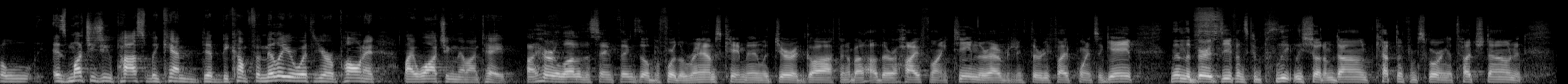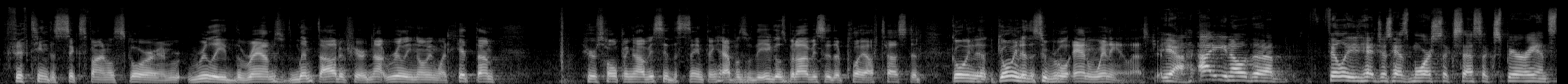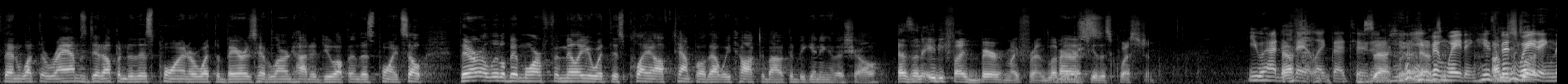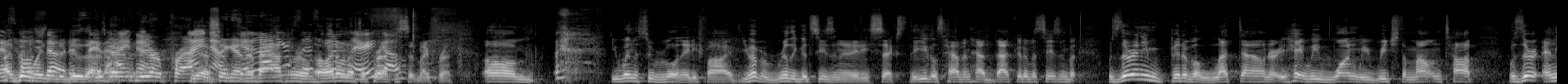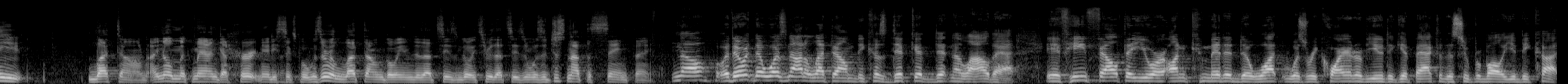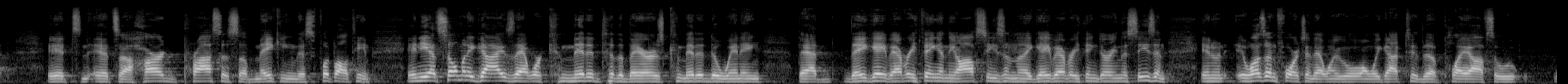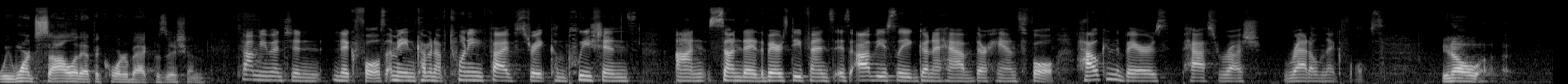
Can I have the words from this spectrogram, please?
as much as you possibly can to become familiar with your opponent by watching them on tape. I heard a lot of the same things, though, before the Rams came in with Jared Goff and about how they're a high flying team. They're averaging 35 points a game. then the Bears defense completely shut them down, kept them from scoring a touchdown, and 15 to 6 final score. And really, the Rams limped out of here, not really knowing what hit them. Here's hoping, obviously, the same thing happens with the Eagles, but obviously they're playoff tested, going to going to the Super Bowl and winning it last year. Yeah, I, you know the Philly just has more success experience than what the Rams did up until this point or what the Bears have learned how to do up until this point. So they're a little bit more familiar with this playoff tempo that we talked about at the beginning of the show. As an 85 Bear, my friend, let Bears. me ask you this question. You had to say it like that too. Exactly. You? have been waiting. He's I'm been waiting this I've been whole waiting show to, do that. He's been near practicing in the bathroom. Oh, I don't have to practice it, my friend. Um, you win the Super Bowl in 85. You have a really good season in 86. The Eagles haven't had that good of a season, but was there any bit of a letdown or, hey, we won, we reached the mountaintop? Was there any letdown? I know McMahon got hurt in 86, but was there a letdown going into that season, going through that season? Was it just not the same thing? No, there, there was not a letdown because Dick didn't allow that. If he felt that you were uncommitted to what was required of you to get back to the Super Bowl, you'd be cut. It's, it's a hard process of making this football team. And you had so many guys that were committed to the Bears, committed to winning, that they gave everything in the offseason and they gave everything during the season. And it was unfortunate that when we, when we got to the playoffs, we weren't solid at the quarterback position. Tom, you mentioned Nick Foles. I mean, coming off 25 straight completions on Sunday, the Bears defense is obviously going to have their hands full. How can the Bears pass rush rattle Nick Foles? You know,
